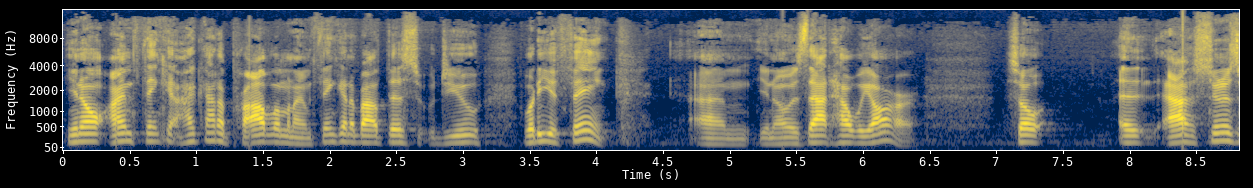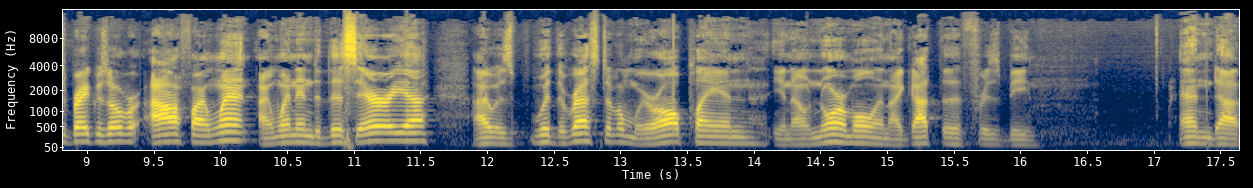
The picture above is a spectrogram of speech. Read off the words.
you know i'm thinking I've got a problem and i'm thinking about this do you what do you think um, you know is that how we are so uh, as soon as the break was over off i went i went into this area I was with the rest of them. We were all playing, you know, normal, and I got the frisbee. And uh,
